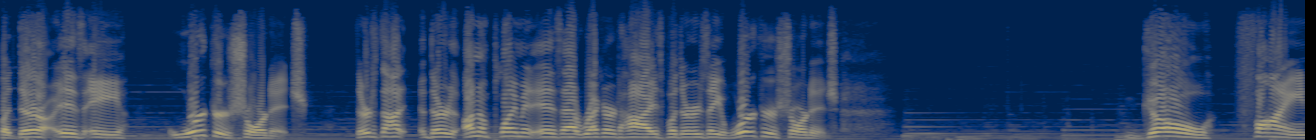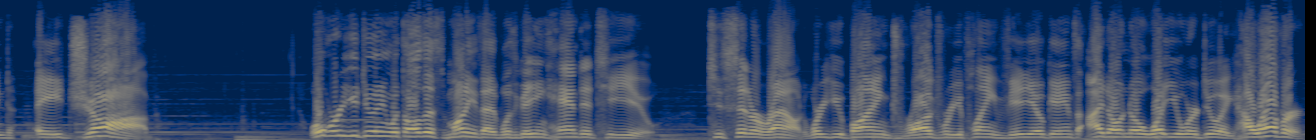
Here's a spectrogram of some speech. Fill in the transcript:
But there is a worker shortage. There's not. Their unemployment is at record highs, but there is a worker shortage. Go find a job. What were you doing with all this money that was being handed to you? To sit around? Were you buying drugs? Were you playing video games? I don't know what you were doing. However,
